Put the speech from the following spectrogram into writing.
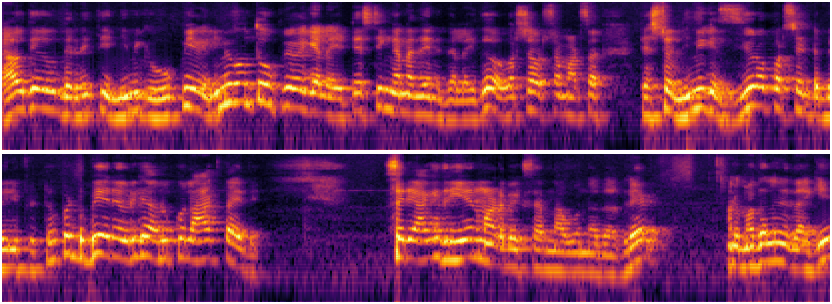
ಯಾವುದೇ ಒಂದು ರೀತಿ ನಿಮಗೆ ಉಪಯೋಗ, ನಿಮಗಂತೂ ಉಪಯೋಗ ಇಲ್ಲ. ಈ ಟೆಸ್ಟಿಂಗ್ ಅನ್ನೋದೇನಿದೆಲ್ಲ? ಇದು ವರ್ಷ ವರ್ಷ ಮಾಡಿಸೋ ಟೆಸ್ಟ್ ನಿಮಗೆ ಝೀರೋ ಪರ್ಸೆಂಟ್ ಬೆನಿಫಿಟ್ಟು ಬಟ್ ಬೇರೆಯವರಿಗೆ ಅನುಕೂಲ ಆಗ್ತಾ ಇದೆ. ಸರಿ, ಹಾಗಿದ್ರೆ ಏನು ಮಾಡ್ಬೇಕು ಸರ್ ನಾವು ಅನ್ನೋದಾದರೆ, ಮೊದಲನೇದಾಗಿ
